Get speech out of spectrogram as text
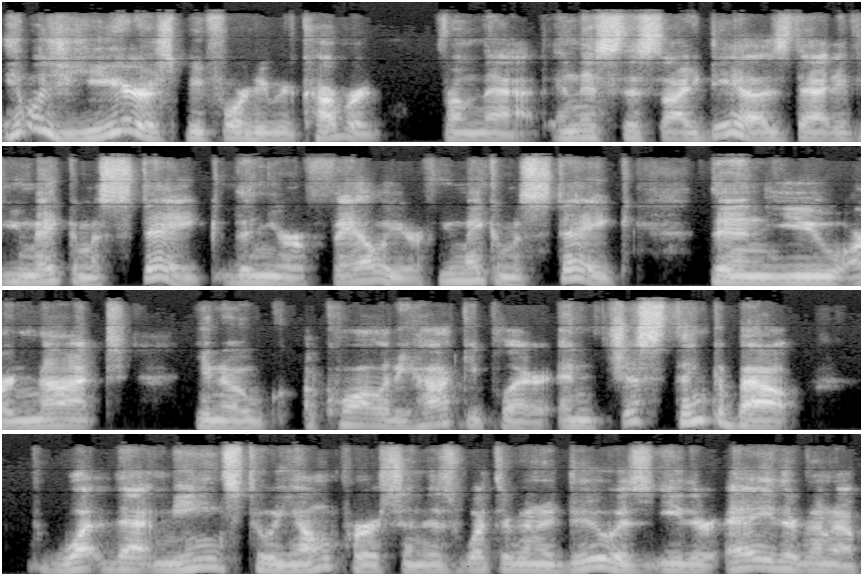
it was years before he recovered from that. And this this idea is that if you make a mistake then you're a failure. If you make a mistake then you are not you know a quality hockey player. And just think about what that means to a young person is what they're going to do is either a they're going to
